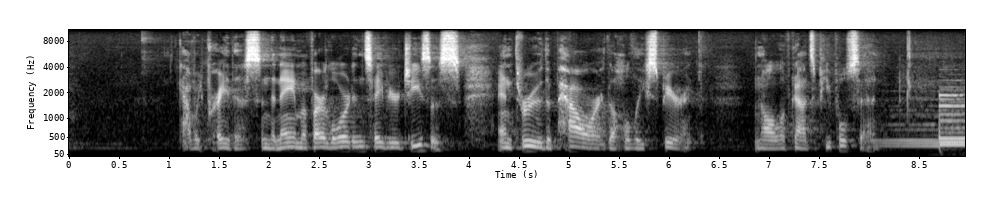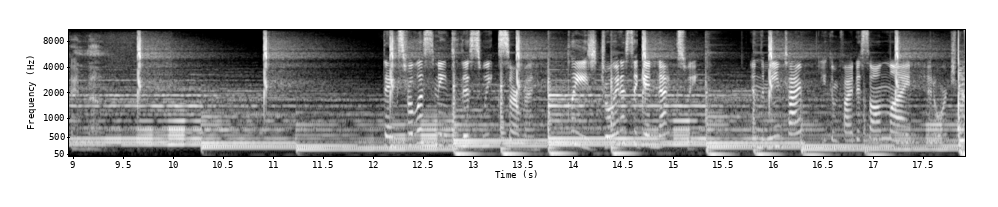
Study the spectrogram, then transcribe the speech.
God, we pray this in the name of our Lord and Savior Jesus and through the power of the Holy Spirit. And all of God's people said, Amen. Thanks for listening to this week's sermon. Please join us again next week. In the meantime, you can find us online at Orchard.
